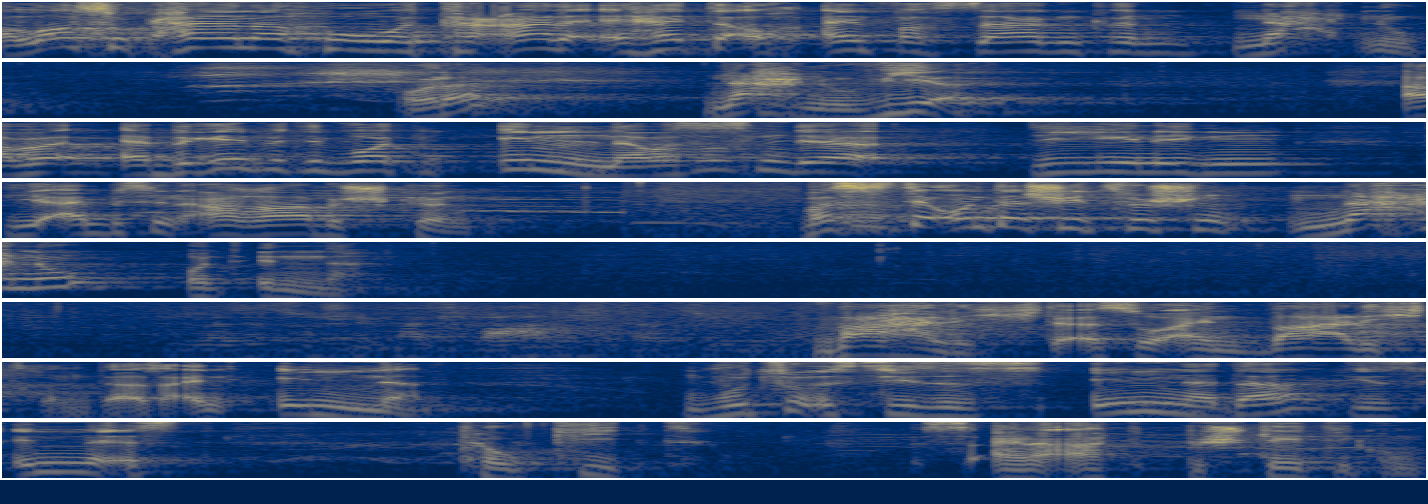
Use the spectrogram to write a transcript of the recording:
Allah subhanahu wa ta'ala, er hätte auch einfach sagen können, Nahnu. Oder? Nahnu, wir. Aber er beginnt mit den Worten Inna. Was ist denn der, diejenigen, die ein bisschen Arabisch können? Was ist der Unterschied zwischen Nahnu und Inna? Wahrlich dazu. Wahrlich, da ist so ein wahrlich drin, da ist ein Inna. Und wozu ist dieses Inna da? Dieses Inna ist Taukid. ist eine Art Bestätigung.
